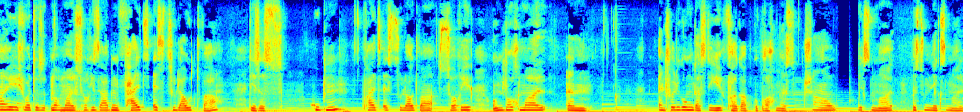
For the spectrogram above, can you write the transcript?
Hi, ich wollte nochmal sorry sagen, falls es zu laut war. Dieses Hupen, falls es zu laut war, sorry. Und nochmal ähm, Entschuldigung, dass die Folge abgebrochen ist. Ciao. Nächsten Mal. Bis zum nächsten Mal.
